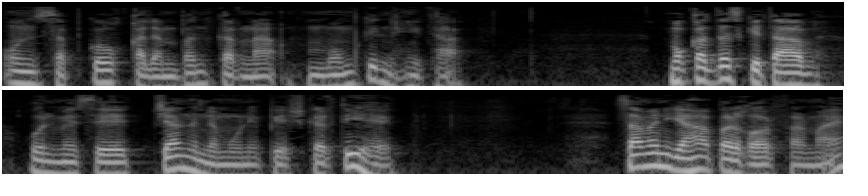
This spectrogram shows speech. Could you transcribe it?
ان سب کو قلم بند کرنا ممکن نہیں تھا۔ مقدس کتاب ان میں سے چند نمونے پیش کرتی ہے۔ سامن، یہاں پر غور فرمائے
